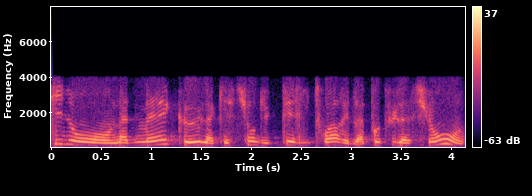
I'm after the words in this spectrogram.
si l'on admet que la question du territoire et de la population,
